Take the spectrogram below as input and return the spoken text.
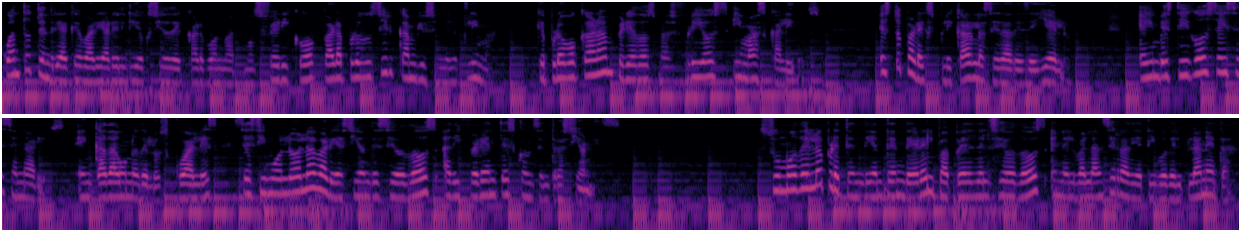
cuánto tendría que variar el dióxido de carbono atmosférico para producir cambios en el clima, que provocaran periodos más fríos y más cálidos, esto para explicar las edades de hielo, e investigó seis escenarios, en cada uno de los cuales se simuló la variación de CO2 a diferentes concentraciones. Su modelo pretendía entender el papel del CO2 en el balance radiativo del planeta.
